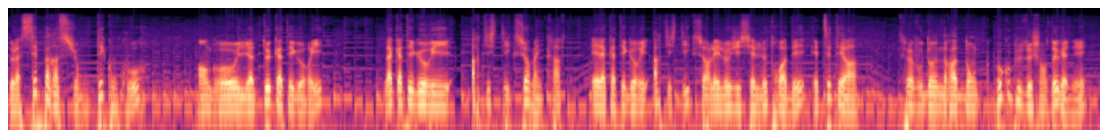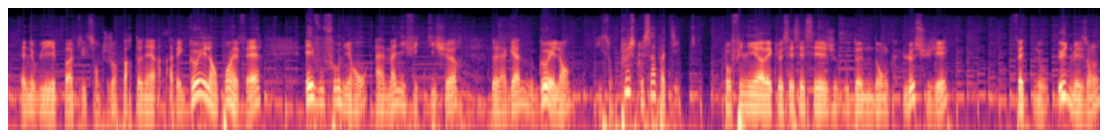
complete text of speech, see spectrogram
de la séparation des concours. En gros, il y a deux catégories, la catégorie artistique sur Minecraft et la catégorie artistique sur les logiciels de 3D, etc. Cela vous donnera donc beaucoup plus de chances de gagner, et n'oubliez pas qu'ils sont toujours partenaires avec goéland.fr et vous fourniront un magnifique t-shirt de la gamme Goéland qui sont plus que sympathiques. Pour finir avec le CCC, je vous donne donc le sujet. Faites-nous une maison.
